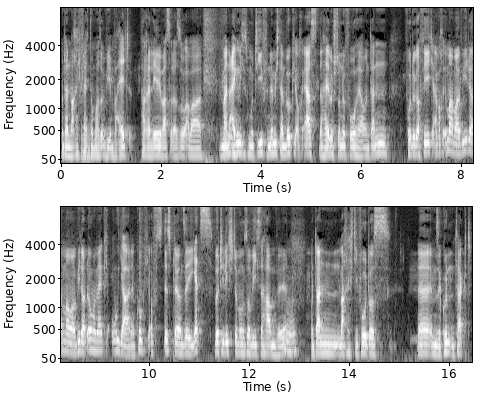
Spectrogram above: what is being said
Und dann mache ich vielleicht mhm. nochmal so wie im Wald parallel was oder so. Aber mein mhm. eigentliches Motiv nehme ich dann wirklich auch erst eine halbe Stunde vorher. Und dann fotografiere ich einfach immer mal wieder, immer mal wieder. Und irgendwann merke ich, oh ja, dann gucke ich aufs Display und sehe, jetzt wird die Lichtstimmung so, wie ich sie haben will. Mhm. Und dann mache ich die Fotos ne, im Sekundentakt.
